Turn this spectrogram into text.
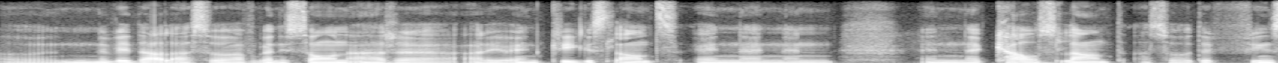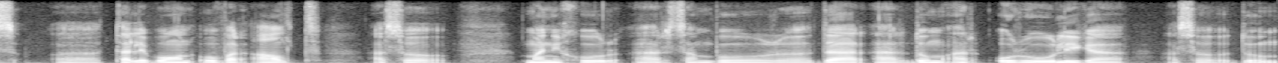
Uh, ni vet alla, alltså Afghanistan är, uh, är ju en krigsland, en, en, en, en kaosland. Alltså det finns uh, taliban överallt. Alltså människor är som bor eh, där är, de är oroliga. Alltså de,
